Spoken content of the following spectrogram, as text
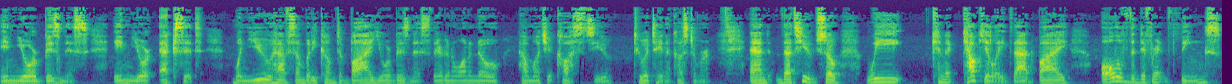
in your business, in your exit. When you have somebody come to buy your business, they're going to want to know how much it costs you to attain a customer. And that's huge. So we can calculate that by all of the different things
